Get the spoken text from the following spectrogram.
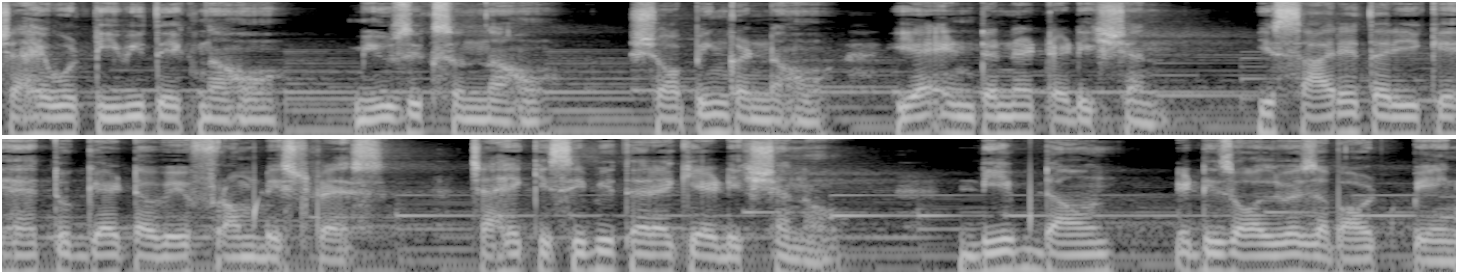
चाहे वो टीवी देखना हो, म्यूज़िक सुनना हो, शॉपिंग करना हो या इंटरनेट एडिक्शन, ये सारे तरीके हैं to get away from distress चाहे किसी भी तरह की एडिक्शन हो। Deep down it is always about pain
